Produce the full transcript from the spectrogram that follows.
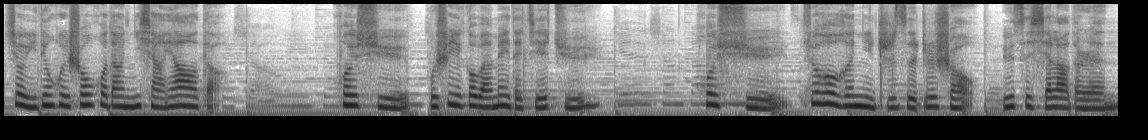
就一定会收获到你想要的。或许不是一个完美的结局，或许最后和你执子之手、与子偕老的人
